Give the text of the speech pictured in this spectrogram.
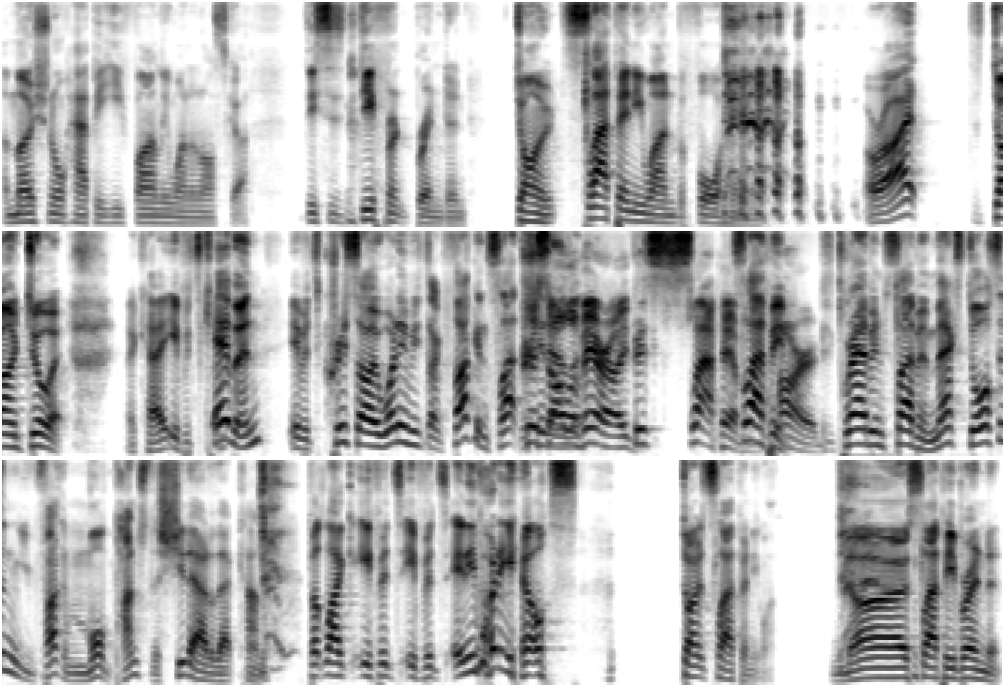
emotional, happy. He finally won an Oscar. This is different, Brendan. Don't slap anyone beforehand. All right? Just don't do it. Okay? If it's Kevin, if it's Chris O, whatever, he's like fucking slap the Chris shit out of the- Oliveira, Chris- slap him, Slap him. hard. Just grab him, slap him. Max Dawson, you fucking more punch the shit out of that cunt. but like if it's if it's anybody else, don't slap anyone. No slappy Brendan.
